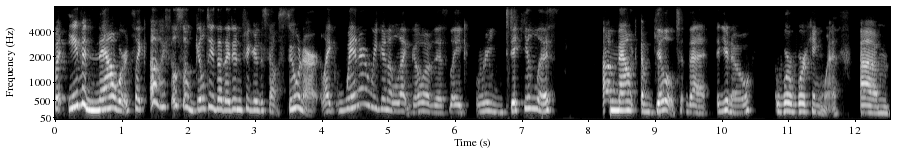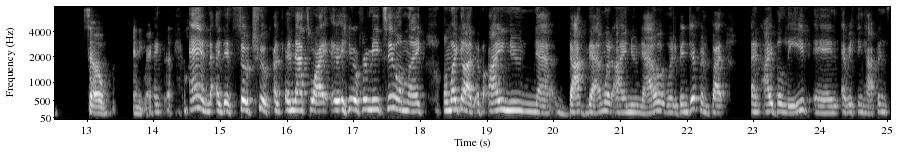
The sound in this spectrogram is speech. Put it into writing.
but even now, where it's like, oh, I feel so guilty that I didn't figure this out sooner. Like, when are we going to let go of this like ridiculous amount of guilt that, you know, we're working with? Um, so anyway and, and it's so true and that's why you know for me too i'm like oh my god if i knew now back then what i knew now it would have been different but and I believe in everything happens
